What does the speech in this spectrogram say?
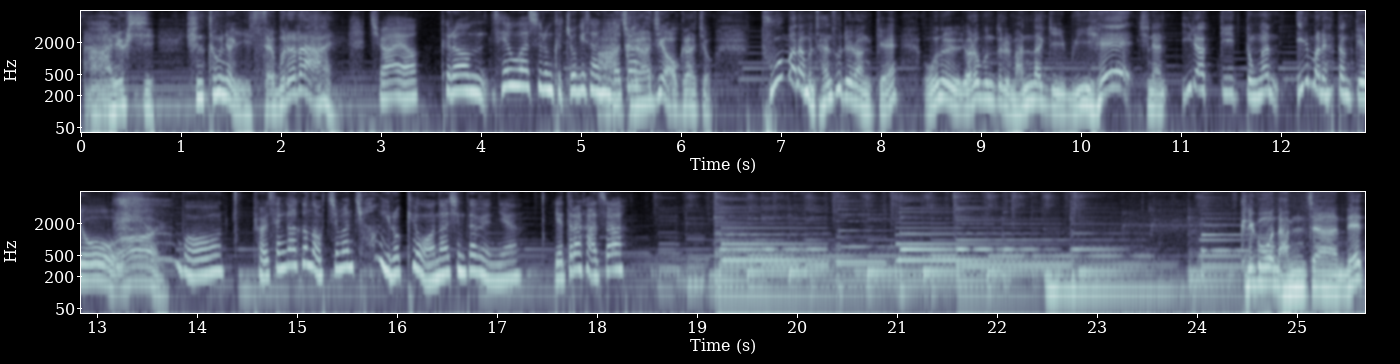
아 역시 신통력이 있어 보려라. 좋아요. 그럼 새우와 술은 그쪽이 사는 아, 거죠? 그러지요, 그러죠. 두 말하면 잔소리를 함께 오늘 여러분들을 만나기 위해 지난 1학기 동안 일만. 아, 뭐, 별 생각은 없지만 정 이렇게 원하신다면요. 얘들아, 가자. 그리고 남자 넷,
